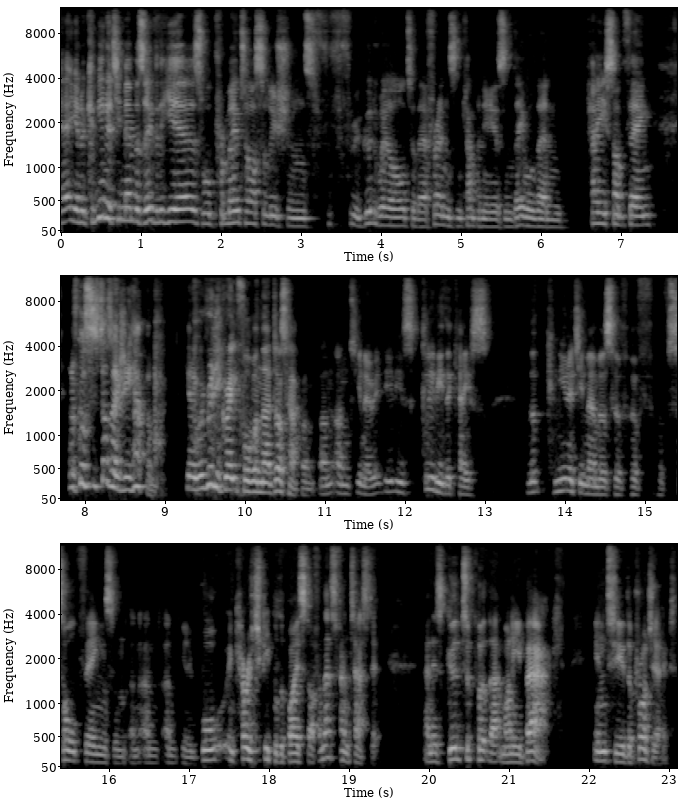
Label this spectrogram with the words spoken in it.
Uh, you know, community members over the years will promote our solutions through goodwill to their friends and companies, and they will then pay something. And of course, this does actually happen you know, we're really grateful when that does happen. And, and you know, it, it is clearly the case that community members have, have, have sold things and, and, and, and you know, bought, encouraged people to buy stuff. And that's fantastic. And it's good to put that money back into the project.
